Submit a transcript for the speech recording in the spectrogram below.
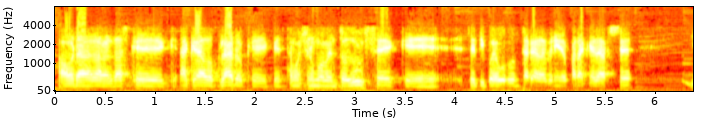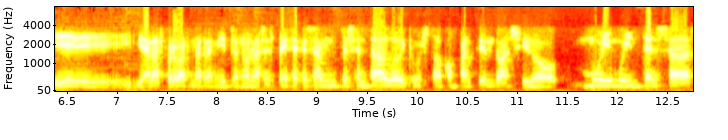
Ahora la verdad es que ha quedado claro que estamos en un momento dulce, que este tipo de voluntariado ha venido para quedarse y, y a las pruebas me remito. ¿no? Las experiencias que se han presentado y que hemos estado compartiendo han sido muy, muy intensas,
